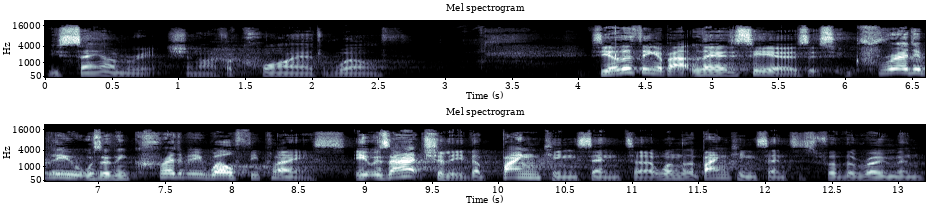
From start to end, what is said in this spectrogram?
You say, I'm rich, and I've acquired wealth. See, the other thing about Laodicea is it's incredibly, was an incredibly wealthy place. It was actually the banking center, one of the banking centers for the Roman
